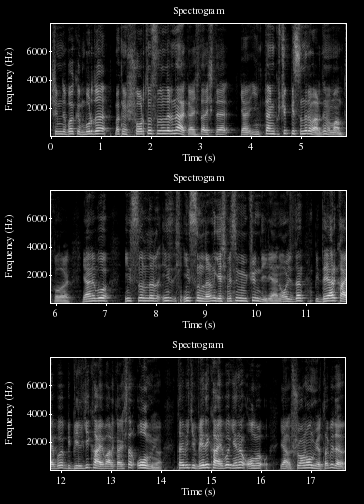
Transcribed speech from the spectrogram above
Şimdi bakın burada bakın short'un sınırları ne arkadaşlar? İşte yani int'ten küçük bir sınırı var değil mi mantık olarak? Yani bu int sınırlarını geçmesi mümkün değil yani. O yüzden bir değer kaybı, bir bilgi kaybı arkadaşlar olmuyor. Tabii ki veri kaybı gene ol, yani şu an olmuyor tabii de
